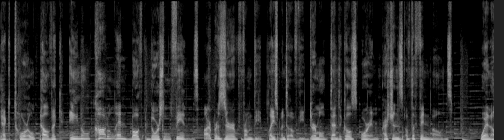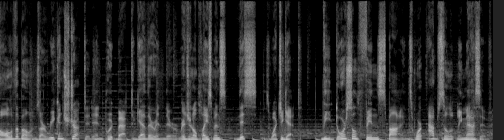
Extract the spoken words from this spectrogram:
pectoral, pelvic, anal, caudal, and both dorsal fins, are preserved from the placement of the dermal denticles or impressions of the fin bones. When all of the bones are reconstructed and put back together in their original placements, this is what you get. The dorsal fin spines were absolutely massive.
